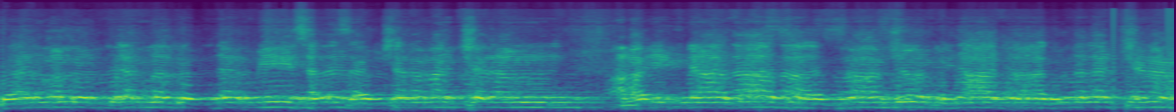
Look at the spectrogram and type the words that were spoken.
धर्मगुर्धर्मगुर्धर्मी सदसक्षरमक्षरम् अविज्ञाता सहस्रांशो विधाता गुणलक्षणः।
